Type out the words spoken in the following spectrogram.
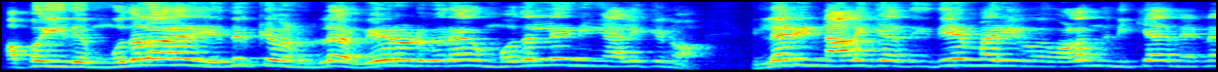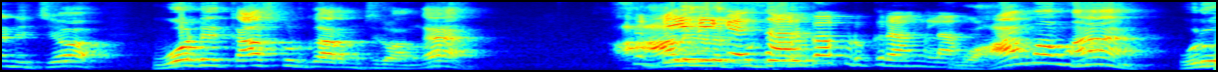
அப்போ இதை முதலாக எதிர்க்க வேணும்ல? வேரோடு வேறாக முதல்ல நீங்கள் அழிக்கணும். இல்லாட்டி நாளைக்கு அது இதே மாதிரி வளர்ந்து நிற்காதுன்னு என்ன நிச்சயம்? ஓட்டு காசு கொடுக்க ஆரம்பிச்சிருவாங்க. ஆமாமா ஒரு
